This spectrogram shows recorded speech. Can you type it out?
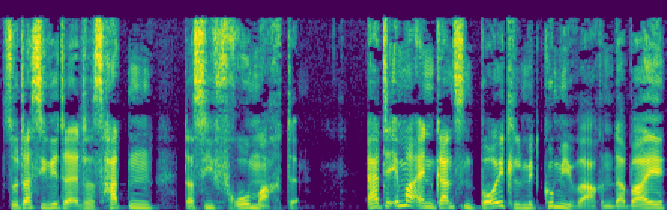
so dass sie wieder etwas hatten, das sie froh machte. Er hatte immer einen ganzen Beutel mit Gummiwaren dabei,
